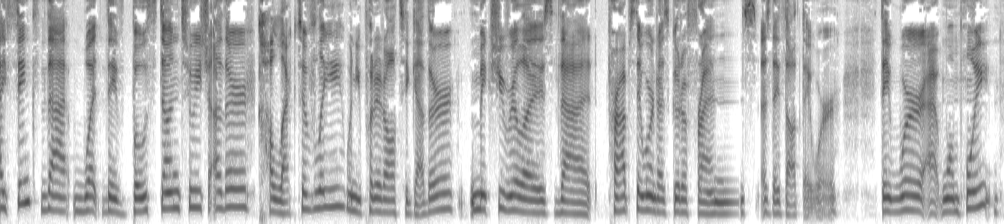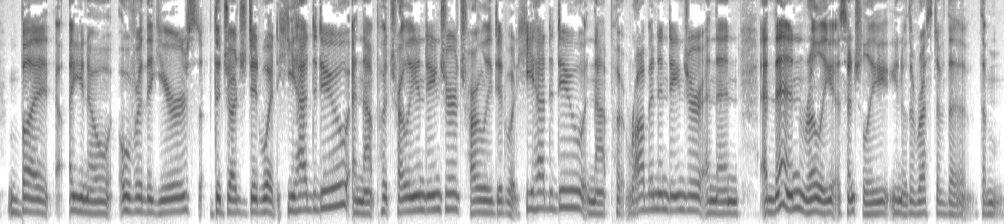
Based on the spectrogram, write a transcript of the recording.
I think that what they've both done to each other collectively, when you put it all together, makes you realize that perhaps they weren't as good of friends as they thought they were. They were at one point, but uh, you know, over the years, the judge did what he had to do, and that put Charlie in danger. Charlie did what he had to do, and that put Robin in danger. And then, and then, really, essentially, you know, the rest of the the,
